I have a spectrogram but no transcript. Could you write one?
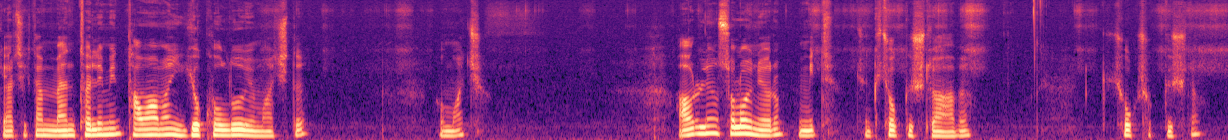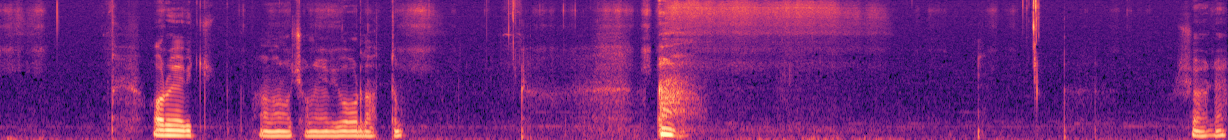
gerçekten mentalimin tamamen yok olduğu bir maçtı. Bu maç. Aurelion solo oynuyorum. Mid. Çünkü çok güçlü abi. Çok çok güçlü. Oraya bir hemen o çalıya bir orada attım. Şöyle.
